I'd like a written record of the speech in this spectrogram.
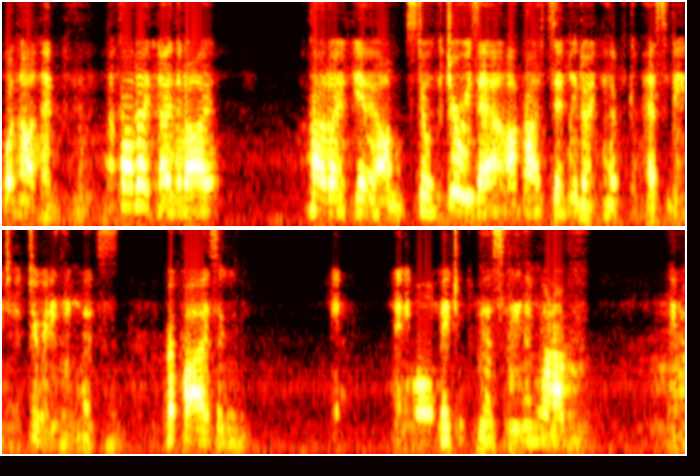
whatnot. And like, I don't know that I. I don't, yeah, I'm still, the jury's out. Like, I certainly don't have capacity to do anything that requires a, you know, any more mental capacity than what I'm, you know,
